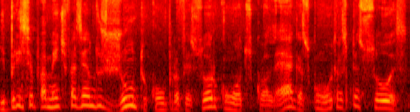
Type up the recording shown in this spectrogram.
e principalmente fazendo junto com o professor, com outros colegas, com outras pessoas.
